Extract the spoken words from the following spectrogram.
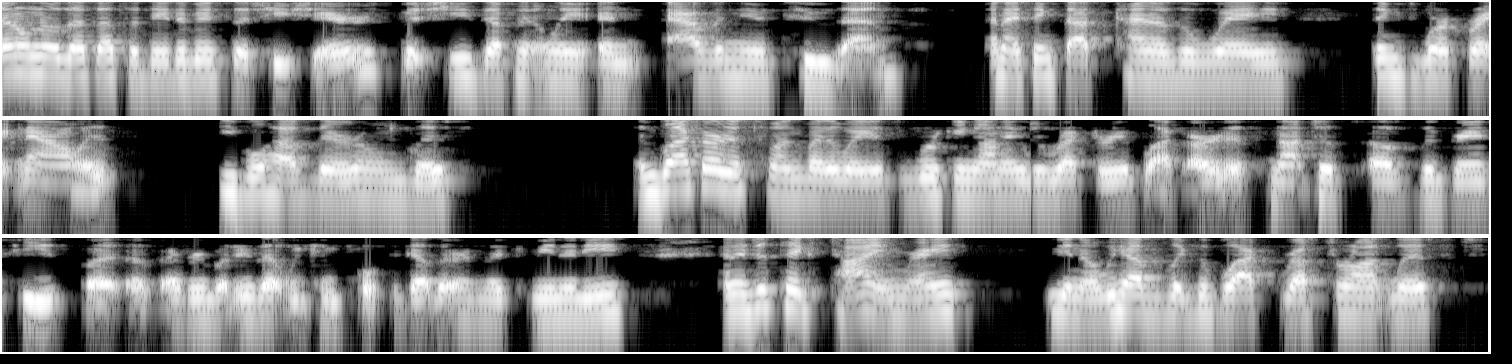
I don't know that that's a database that she shares, but she's definitely an avenue to them. And I think that's kind of the way things work right now is people have their own lists. And Black Artist Fund, by the way, is working on a directory of Black artists, not just of the grantees, but of everybody that we can pull together in the community. And it just takes time, right? You know, we have like the Black restaurant list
